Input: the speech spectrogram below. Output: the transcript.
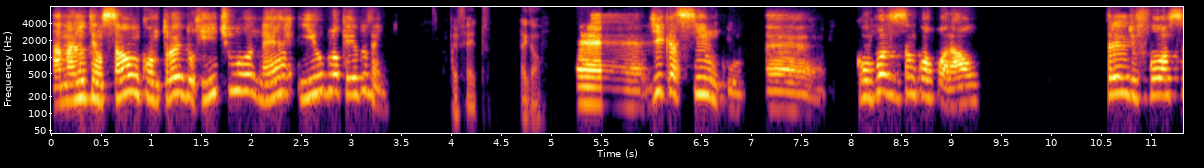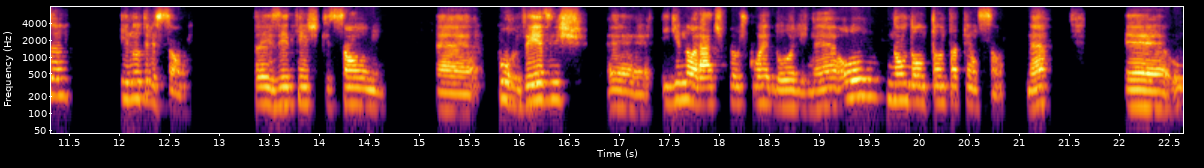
A manutenção, o controle do ritmo né, e o bloqueio do vento. Perfeito. Legal. É, dica 5. É, composição corporal, treino de força, e nutrição. Três itens que são, é, por vezes, é, ignorados pelos corredores, né? Ou não dão tanta atenção, né? É, o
